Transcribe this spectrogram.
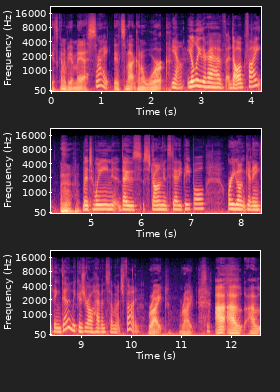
it's going to be a mess. Right. It's not going to work. Yeah, you'll either have a dogfight between those strong and steady people, or you won't get anything done because you're all having so much fun. Right. Right. I I I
